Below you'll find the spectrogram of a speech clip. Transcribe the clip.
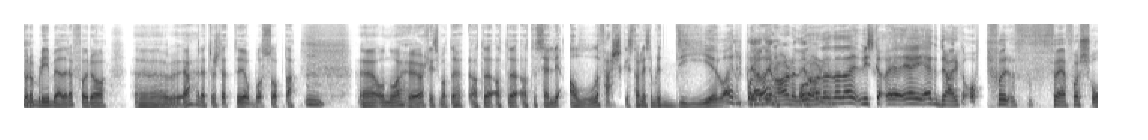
for Mm. å bli bedre, for å ja, rett og slett jobbe oss opp. da. Mm. Eh, og nå har jeg hørt liksom at, det, at, det, at, det, at selv de aller ferskeste har liksom blitt divaer på Ja, det de der. har det, de og, har og, det. skal, jeg, jeg drar ikke opp før jeg får så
